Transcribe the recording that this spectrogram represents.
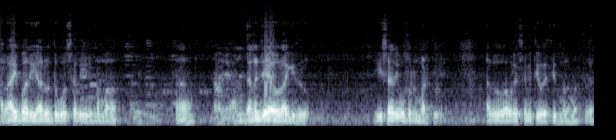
ಆ ರಾಯಭಾರಿ ಯಾರು ಅಂತ ಹೋದ್ ನಮ್ಮ, ಆ? ಧನಂಜಯ ಅವರಾಗಿದ್ದರು ಈ ಸಾರಿ ಒಬ್ಬರನ್ನ ಮಾಡ್ತೀವಿ. ಅದು ಅವರೇ ಸಮಿತಿಯವರೇ ತೀರ್ಮಾನ ಮಾಡ್ತಾರೆ.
